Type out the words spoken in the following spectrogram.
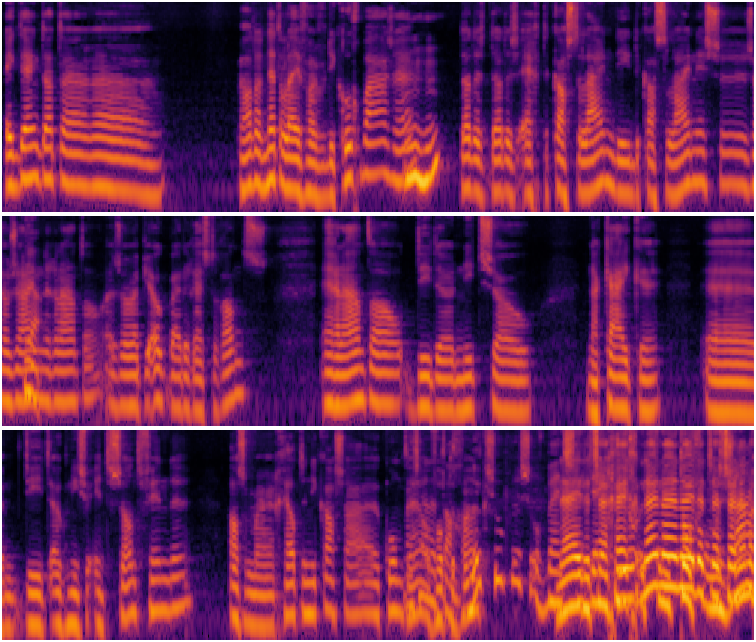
Ik denk dat er. eh, we hadden het net al even over die kroegbaas. Hè? Mhm. Dat, is, dat is echt de kastelein. Die de kastelein is, eh, zo zijn Ja. er een aantal. En zo heb je ook bij de restaurants er een aantal die er niet zo naar kijken. eh, die het ook niet zo interessant vinden. Als er maar geld in die kassa eh, komt. Hè, of het op de gelukzoekers of mensen Nee, die dat zijn denken, geen. Nee, nee, nee, dat zijn helemaal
